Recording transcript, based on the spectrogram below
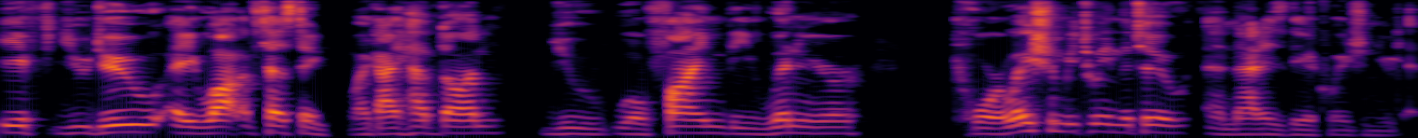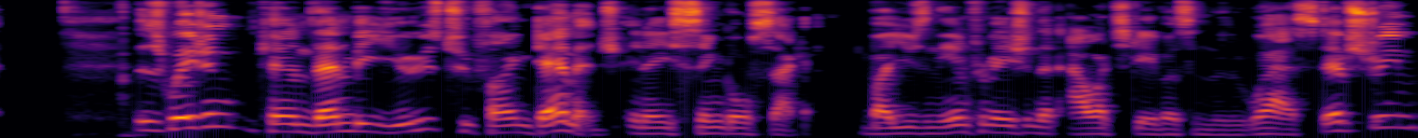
If you do a lot of testing, like I have done, you will find the linear correlation between the two, and that is the equation you get. This equation can then be used to find damage in a single second. By using the information that Alex gave us in the last dev stream,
